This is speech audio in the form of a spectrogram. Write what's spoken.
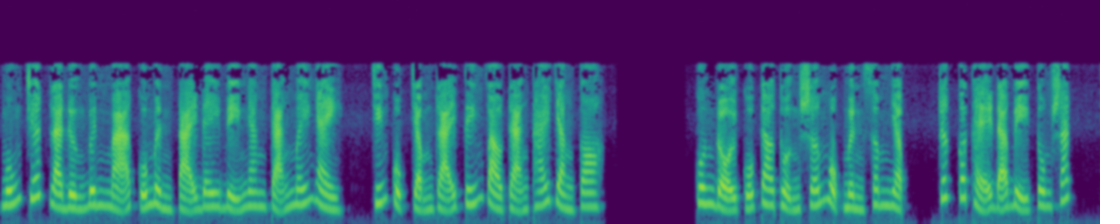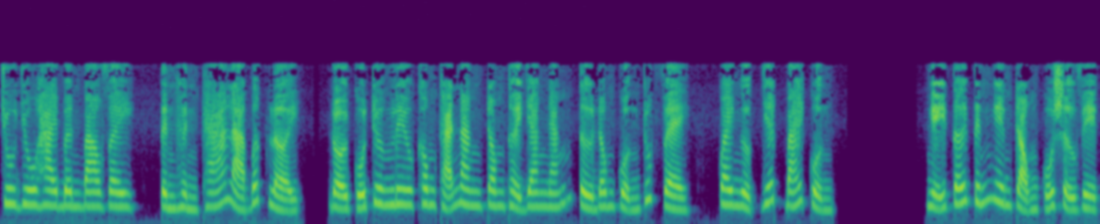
muốn chết là đường binh mã của mình tại đây bị ngăn cản mấy ngày, chiến cuộc chậm rãi tiến vào trạng thái giằng co. Quân đội của Cao Thuận sớm một mình xâm nhập, rất có thể đã bị tôn sách, chu du hai bên bao vây, tình hình khá là bất lợi. Đội của Trương Liêu không khả năng trong thời gian ngắn từ Đông quận rút về, quay ngược giết bái quận. Nghĩ tới tính nghiêm trọng của sự việc,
